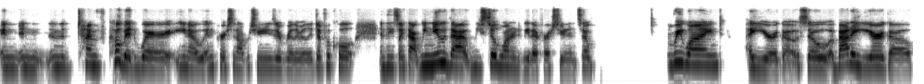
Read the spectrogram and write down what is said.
in, in in the time of COVID, where you know in-person opportunities are really really difficult and things like that, we knew that we still wanted to be there for our students. So rewind a year ago. So about a year ago.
